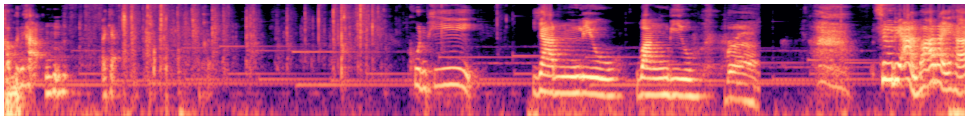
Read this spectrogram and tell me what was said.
ขอบคุณค่ะ โอเค คุณพี่ยันริว วังริว Bruh ชื่อที่อ่านว่าอะไรคะ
